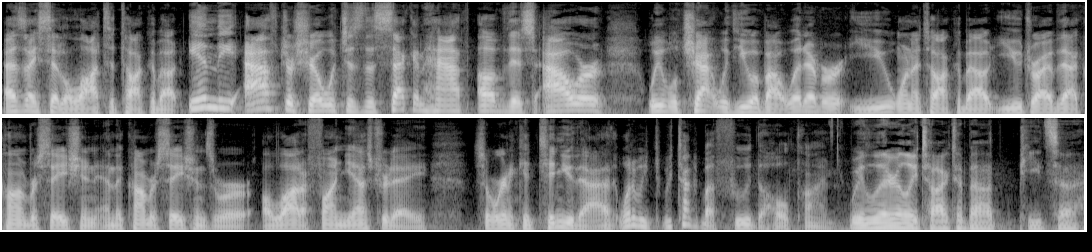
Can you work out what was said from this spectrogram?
as I said, a lot to talk about. In the after show, which is the second half of this hour, we will chat with you about whatever you want to talk about. You drive that conversation, and the conversations were a lot of fun yesterday. So we're going to continue that. What do we we talked about food the whole time? We literally talked about pizza.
